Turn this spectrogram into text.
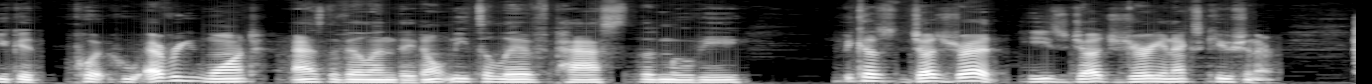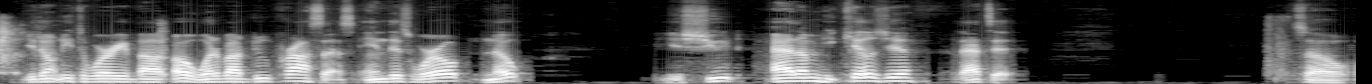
You could put whoever you want as the villain. They don't need to live past the movie because Judge Dredd, he's judge, jury, and executioner. You don't need to worry about, oh, what about due process? In this world, nope. You shoot at him, he kills you, that's it. So,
